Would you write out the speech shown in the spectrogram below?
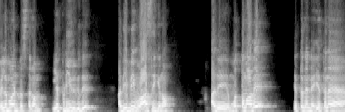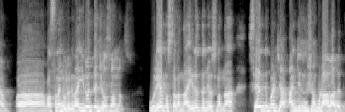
பிலமோன் புஸ்தகம் எப்படி இருக்குது? அது எப்படி வாசிக்கணும்? அது மொத்தமாவே எத்தனை எத்தனை ஆஹ், வசனங்கள் இருக்குன்னா இருபத்தஞ்சு வசனம் தான் ஒரே புஸ்தகம் தான் இருபத்தஞ்சு வசனம் தான் சேர்ந்து படிச்சா அஞ்சு நிமிஷம் கூட ஆகாது அது.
